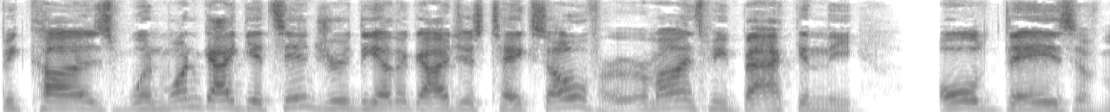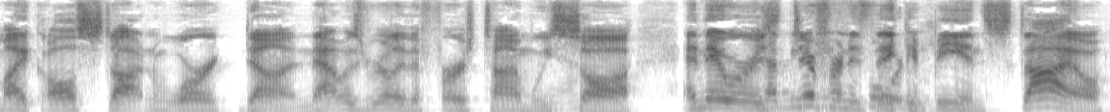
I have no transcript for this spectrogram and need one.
because when one guy gets injured, the other guy just takes over. It reminds me back in the old days of Mike Alstott and Warrick Dunn. That was really the first time we yeah. saw, and they were as WD-40. different as they could be in style,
